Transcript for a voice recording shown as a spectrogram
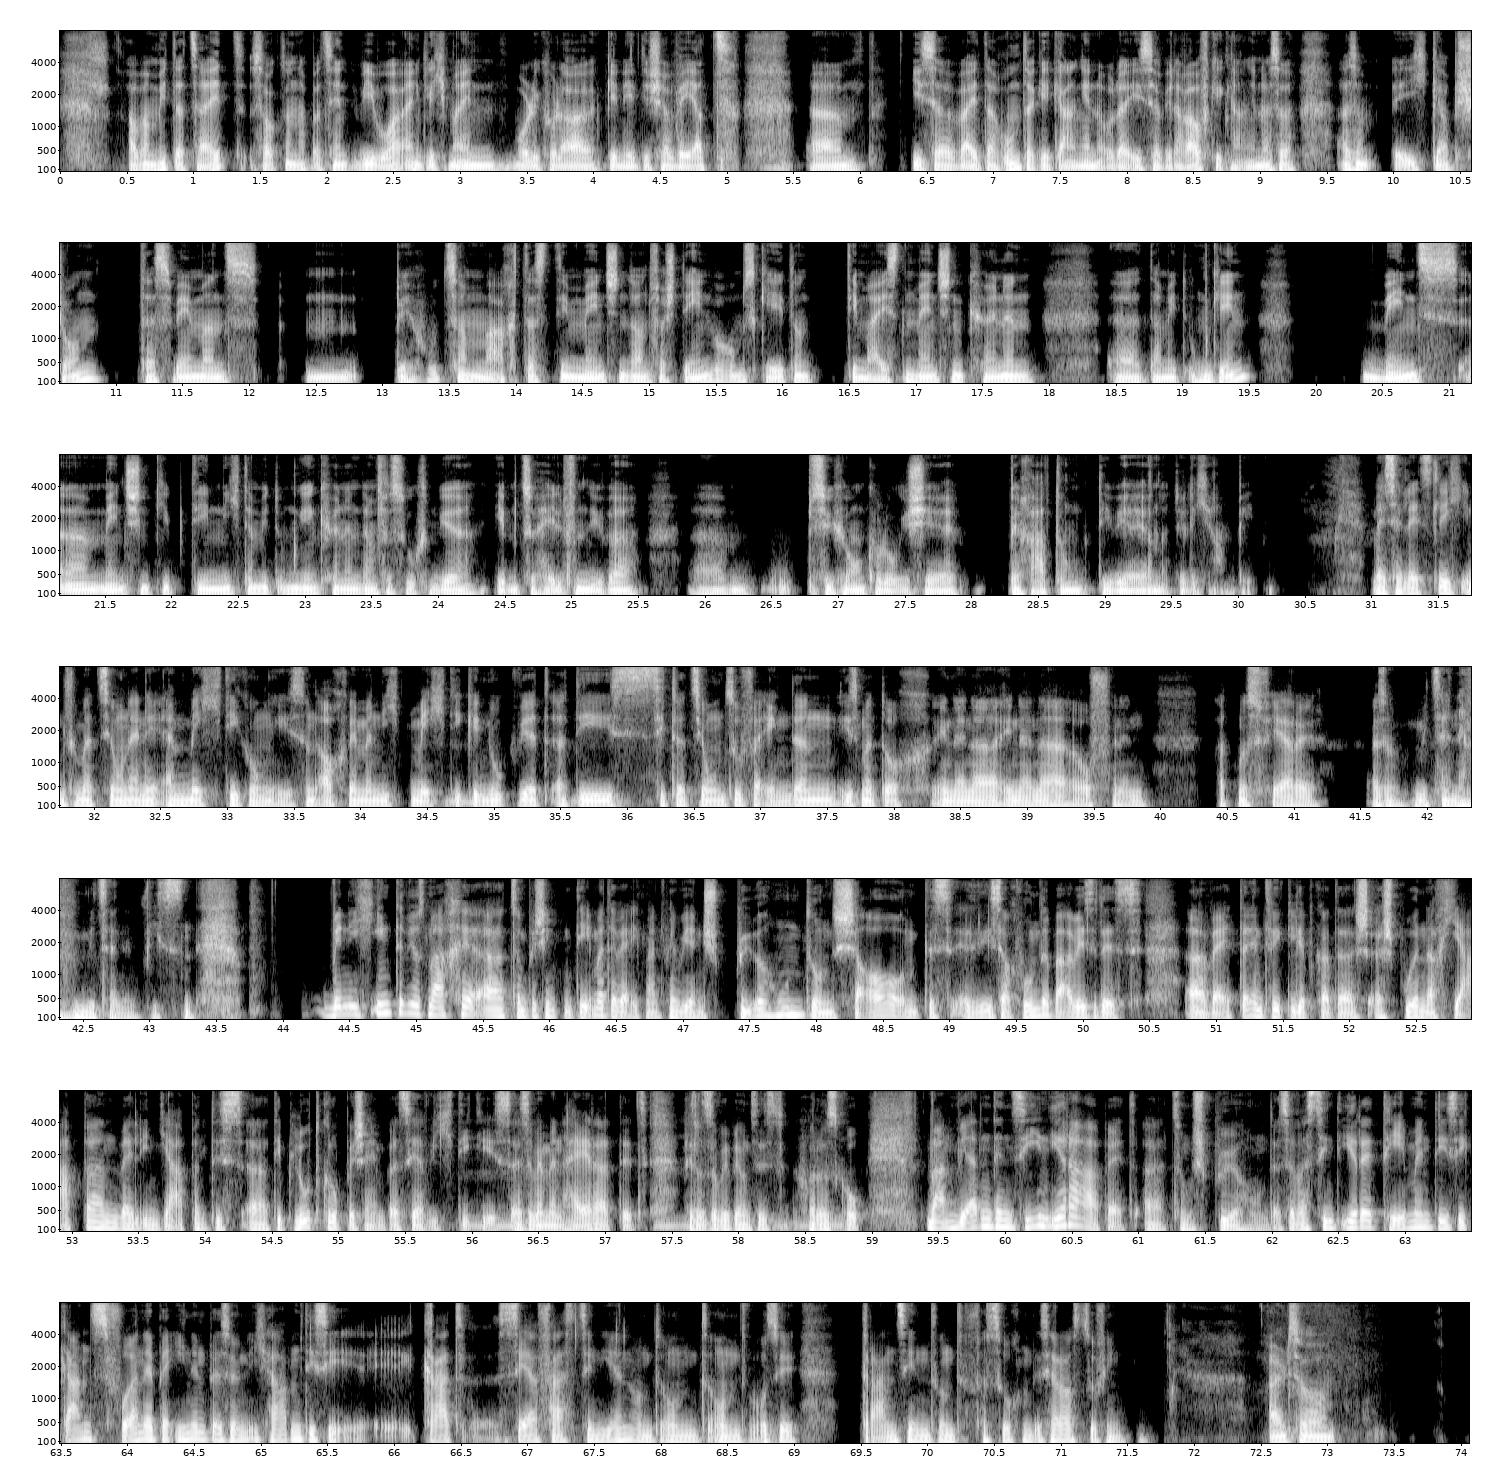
Aber mit der Zeit sagt dann der Patient, wie war eigentlich mein molekular-genetischer Wert? Ähm, ist er weiter runtergegangen oder ist er wieder raufgegangen? Also, also ich glaube schon, dass wenn man es hm, behutsam macht, dass die Menschen dann verstehen, worum es geht und die meisten Menschen können äh, damit umgehen. Wenn es äh, Menschen gibt, die nicht damit umgehen können, dann versuchen wir eben zu helfen über ähm, psychoonkologische Beratung, die wir ja natürlich anbieten. Weil es ja letztlich Information eine Ermächtigung ist. Und auch wenn man nicht mächtig genug wird, äh, die Situation zu verändern, ist man doch in einer, in einer offenen Atmosphäre. Also mit seinem, mit seinem Wissen wenn ich Interviews mache äh, zum bestimmten Thema, da wäre ich manchmal wie ein Spürhund und schaue und das ist auch wunderbar, wie sie das äh, weiterentwickelt. Ich habe gerade eine Spur nach Japan, weil in Japan das, äh, die Blutgruppe scheinbar sehr wichtig ist. Also wenn man heiratet, ein bisschen so wie bei uns das Horoskop. Wann werden denn Sie in Ihrer Arbeit äh, zum Spürhund? Also was sind Ihre Themen, die Sie ganz vorne bei Ihnen persönlich haben, die Sie äh, gerade sehr faszinieren und, und, und wo Sie dran sind und versuchen, das herauszufinden? Also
